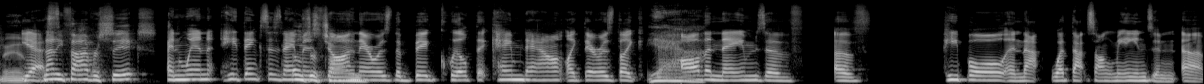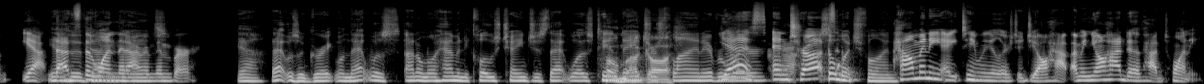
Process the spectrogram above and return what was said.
Man. Yes. 95 or 6. And when he thinks his name Those is John, fun. there was the big quilt that came down. Like there was like Yeah. all the names of of people and that what that song means. And um yeah, Yeah, that's the one that I bands. remember. Yeah, that was a great one. That was, I don't know how many clothes changes that was. 10 Oh dancers gosh. flying everywhere. Yes. And trucks. So much fun. How many 18 wheelers did y'all have? I mean, y'all had to have had 20.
